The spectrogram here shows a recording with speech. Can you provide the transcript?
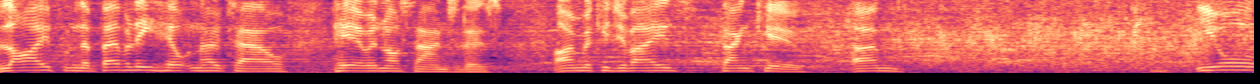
live from the Beverly Hilton Hotel here in Los Angeles. I'm Ricky Gervais. Thank you. Um, You'll,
